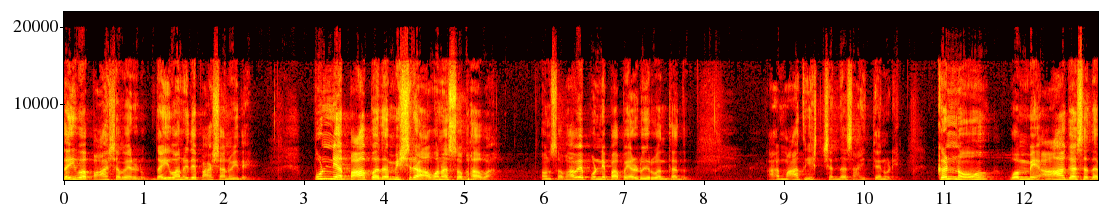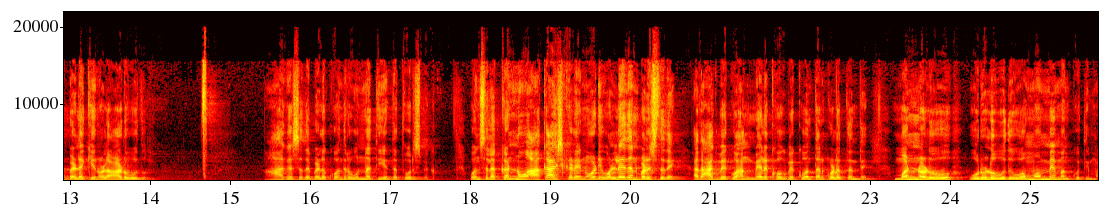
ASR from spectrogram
ದೈವ ಪಾಶವೆರಡು ದೈವನೂ ಇದೆ, ಪಾಶನೂ ಇದೆ. ಪುಣ್ಯ ಪಾಪದ ಮಿಶ್ರ ಅವನ ಸ್ವಭಾವ. ಅವನ ಸ್ವಭಾವೇ ಪುಣ್ಯ ಪಾಪ, ಎರಡೂ ಇರುವಂಥದ್ದು. ಆ ಮಾತು ಎಷ್ಟು ಚಂದ ಸಾಹಿತ್ಯ ನೋಡಿ. ಕಣ್ಣು ಒಮ್ಮೆ ಆಗಸದ ಬೆಳಕಿನೊಳ ಆಡುವುದು. ಆಗಸದ ಬೆಳಕು ಅಂದರೆ ಉನ್ನತಿ ಅಂತ ತೋರಿಸ್ಬೇಕು. ಒಂದು ಸಲ ಕಣ್ಣು ಆಕಾಶ ಕಡೆ ನೋಡಿ ಒಳ್ಳೆಯದನ್ನು ಬಳಸ್ತದೆ. ಅದು ಆಗಬೇಕು ಹಂಗೆ ಮೇಲಕ್ಕೆ ಹೋಗಬೇಕು ಅಂತ ಅಂದ್ಕೊಳ್ಳುತ್ತಂತೆ ಮಣ್ಣಳು ಉರುಳುವುದು ಒಮ್ಮೊಮ್ಮೆ ಮಂಕುತಿಮ್ಮ.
